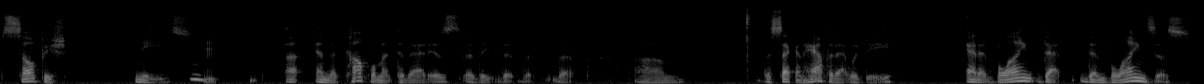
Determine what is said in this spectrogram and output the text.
selfish needs. Mm-hmm. Uh, and the complement to that is the, the, the, the, um, the second half of that would be, and it blind that then blinds us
